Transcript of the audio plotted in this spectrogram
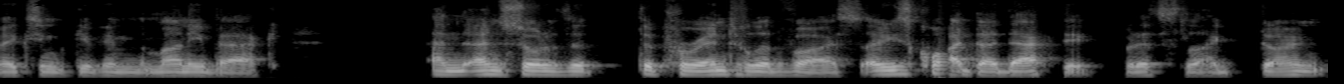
makes him give him the money back, and and sort of the the parental advice. Oh, he's quite didactic, but it's like don't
